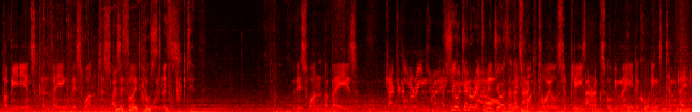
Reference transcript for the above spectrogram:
Obedience conveying this one to A listening specified post coordinates. is active. This one obeys. Tactical Marines ready. A shield generator now. endures an This attack. one toils to please. Barracks will be made according to template.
